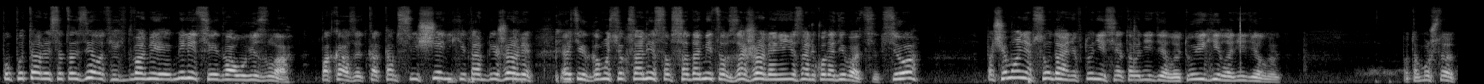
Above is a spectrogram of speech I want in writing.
попытались это сделать, их два милиции едва увезла. Показывает, как там священники там бежали, этих гомосексуалистов, садомитов зажали, они не знали, куда деваться. Все. Почему они в Судане, в Тунисе этого не делают, у ИГИЛа не делают? Потому что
